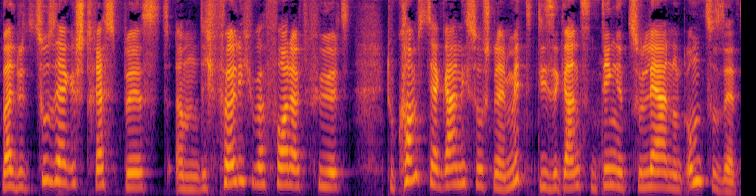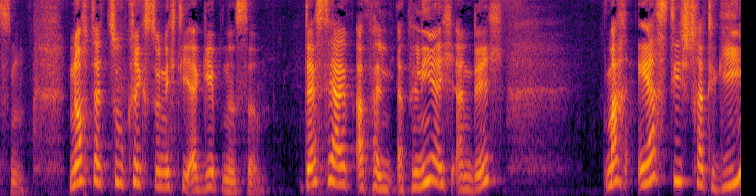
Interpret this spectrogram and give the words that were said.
weil du zu sehr gestresst bist, ähm, dich völlig überfordert fühlst. Du kommst ja gar nicht so schnell mit, diese ganzen Dinge zu lernen und umzusetzen. Noch dazu kriegst du nicht die Ergebnisse. Deshalb appelliere ich an dich, mach erst die Strategie,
